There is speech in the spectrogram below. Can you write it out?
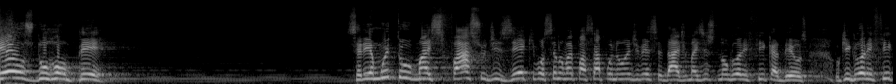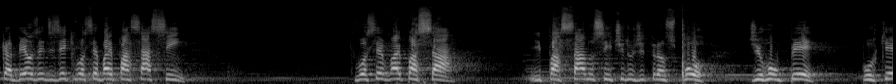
Deus do romper. Seria muito mais fácil dizer que você não vai passar por nenhuma adversidade, mas isso não glorifica a Deus. O que glorifica a Deus é dizer que você vai passar sim. Que você vai passar. E passar no sentido de transpor, de romper. Porque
